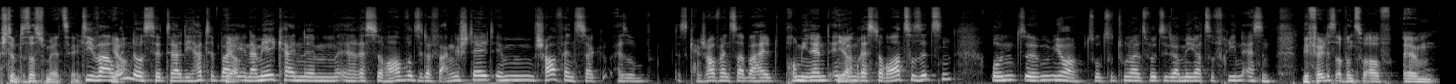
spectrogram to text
Stimmt, das hast du schon mal erzählt. Die war ja. Windows-Sitter, die hatte bei Ja. in Amerika in einem äh, Restaurant, wurde sie dafür angestellt, im Schaufenster, also das ist kein Schaufenster, aber halt prominent in Ja. dem Restaurant zu sitzen und ähm, ja, so zu tun, als würde sie da mega zufrieden essen. Mir fällt es ab und zu auf, ähm,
